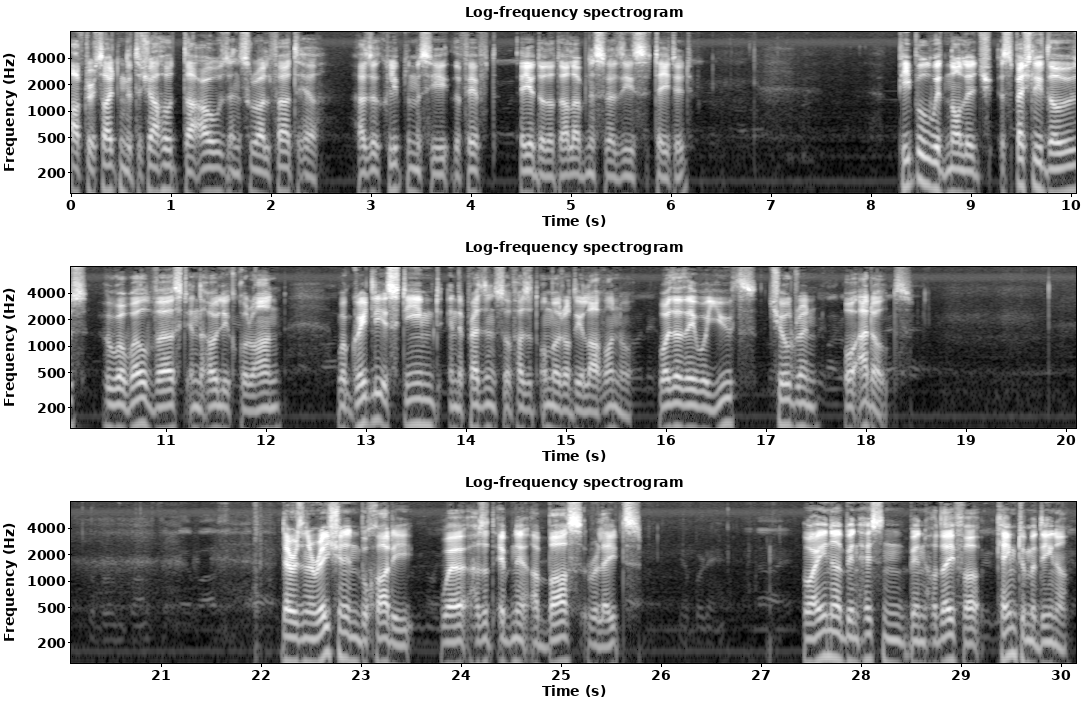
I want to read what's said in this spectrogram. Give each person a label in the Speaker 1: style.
Speaker 1: After reciting the Tashahud, Ta'awuz, and Surah Al Fatiha, Hazrat Khalif al Masih, fifth, Ayyadullah ibn Aziz, stated People with knowledge, especially those who were well versed in the Holy Quran, were greatly esteemed in the presence of Hazrat Umar anhu, whether they were youths, children, or adults. There is a narration in Bukhari where Hazrat Ibn Abbas relates Uayna bin Hisn bin Hudayfa came to Medina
